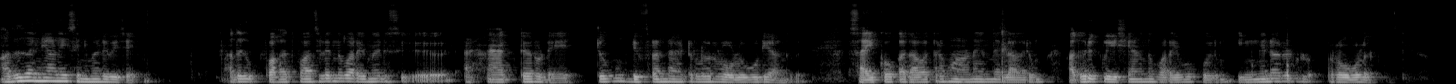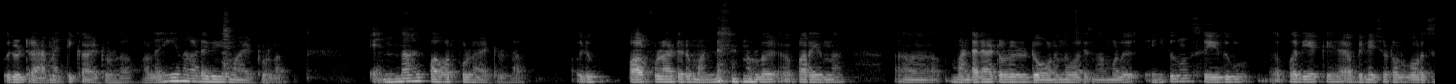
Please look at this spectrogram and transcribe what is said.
അത് തന്നെയാണ് ഈ സിനിമയുടെ വിജയം. അത് ഫഹദ് ഫാസിൽ എന്ന് പറയുന്ന ഒരു ആക്ടറുടെ ഏറ്റവും ഡിഫറെന്റ് ആയിട്ടുള്ള ഒരു റോൾ കൂടിയാണിത്. സൈക്കോ കഥാപാത്രമാണ് എന്നെല്ലാവരും അതൊരു ക്ലീശയാണെന്ന് പറയുമ്പോൾ പോലും ഇങ്ങനെ ഒരു റോൾ ഒരു ഡ്രാമാറ്റിക് ആയിട്ടുള്ള വളരെ നാടകീയമായിട്ടുള്ള എന്നാൽ പവർഫുൾ ആയിട്ടുള്ള ഒരു പവർഫുൾ ആയിട്ടൊരു മണ്ടൻ എന്നുള്ള പറയുന്ന മണ്ടനായിട്ടുള്ളൊരു ഡോൺ എന്ന് പറയുന്ന നമ്മൾ എനിക്കൊന്നും സേതു പതിയൊക്കെ അഭിനയിച്ചിട്ടുള്ള കുറച്ച്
